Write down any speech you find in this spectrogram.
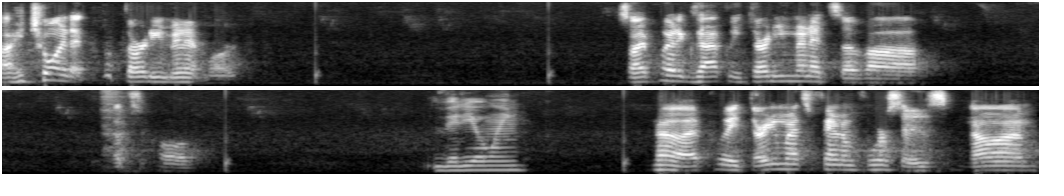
I joined at the 30 minute mark. So I played exactly 30 minutes of, uh, what's it called? Videoing. No, I played 30 minutes of Phantom Forces. Now I'm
